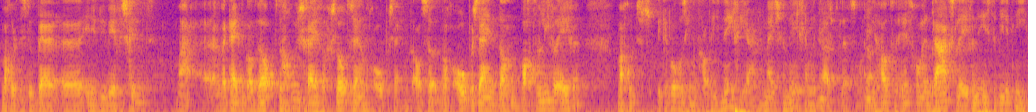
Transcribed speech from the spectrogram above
Maar goed, het is natuurlijk per eh, individu weer verschillend. Maar eh, wij kijken natuurlijk altijd wel of de groeischijven gesloten zijn of nog open zijn. Want als ze nog open zijn, dan wachten we liever even. Maar goed, ik heb ook wel eens iemand gehad die is 9 jaar, een meisje van 9 jaar met een kruisbandletsel. En die houdt, heeft gewoon in het dagelijks leven een instabiele knie.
